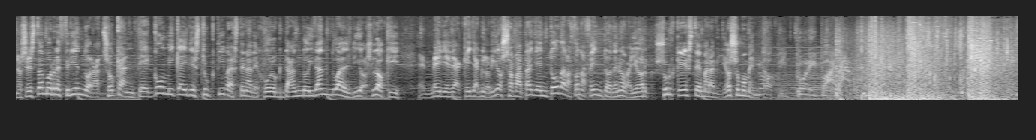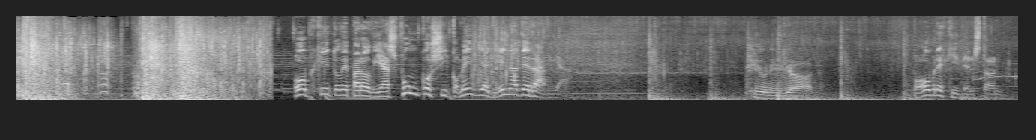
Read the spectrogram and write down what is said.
nos estamos refiriendo a la chocante, cómica y destructiva escena de Hulk dando y dando al dios Loki. En medio de aquella gloriosa batalla en toda la zona centro de Nueva York, surge este maravilloso momento. Objeto de parodias, Funkos y comedia llena de rabia. Pobre Hiddleston.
